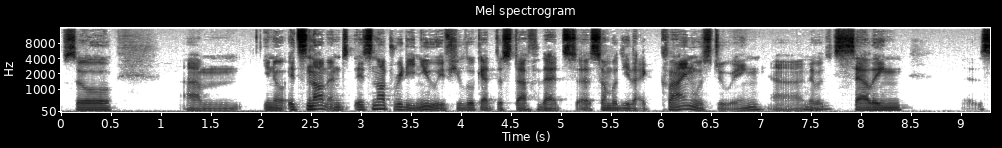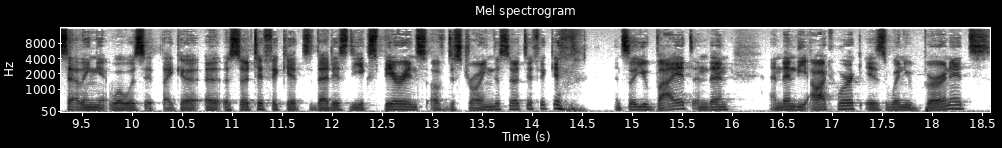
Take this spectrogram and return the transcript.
So, um, you know, it's not it's not really new. If you look at the stuff that uh, somebody like Klein was doing, uh, mm-hmm. they were selling selling what was it like a, a certificate that is the experience of destroying the certificate and so you buy it and then and then the artwork is when you burn it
